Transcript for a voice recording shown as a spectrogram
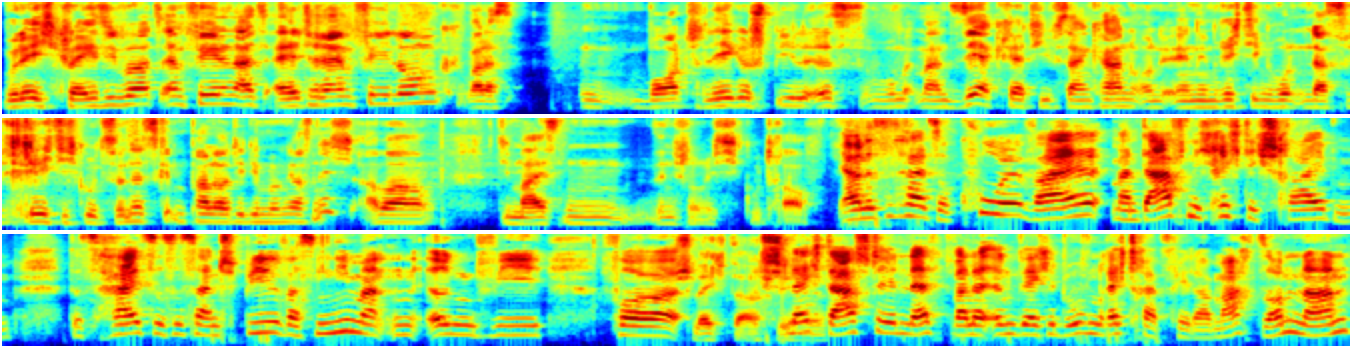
würde ich Crazy Words empfehlen als ältere Empfehlung, weil das ein Wortlegespiel ist, womit man sehr kreativ sein kann und in den richtigen Runden das richtig gut zündet. Es gibt ein paar Leute, die mögen das nicht, aber die meisten sind schon richtig gut drauf. Ja, und es ist halt so cool, weil man darf nicht richtig schreiben. Das heißt, es ist ein Spiel, was niemanden irgendwie vor schlecht dastehen, schlecht dastehen lässt, weil er irgendwelche doofen Rechtschreibfehler macht, sondern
